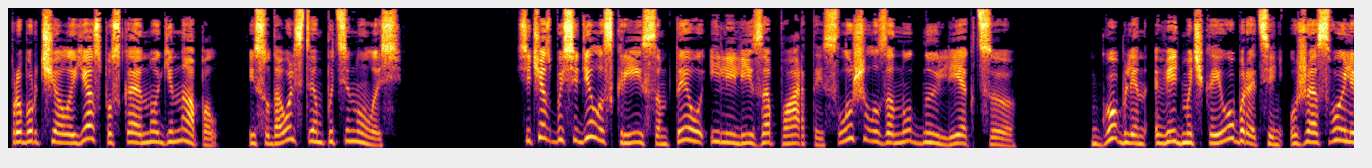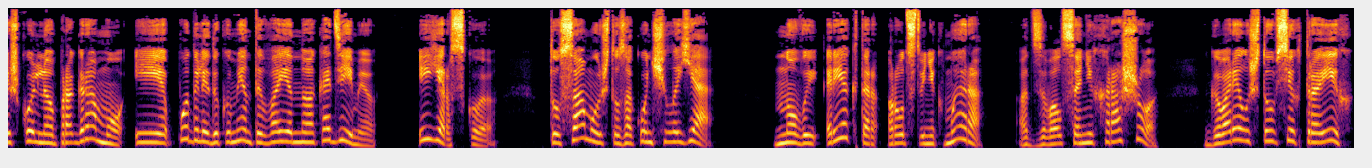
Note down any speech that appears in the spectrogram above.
Пробурчала я, спуская ноги на пол, и с удовольствием потянулась. Сейчас бы сидела с Крисом, Тео и Лили за партой, слушала занудную лекцию. Гоблин, ведьмочка и оборотень уже освоили школьную программу и подали документы в военную академию, Иерскую, ту самую, что закончила я. Новый ректор, родственник мэра, отзывался о них хорошо. Говорил, что у всех троих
